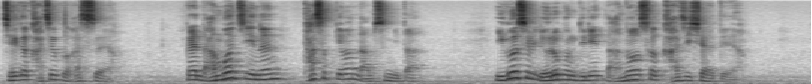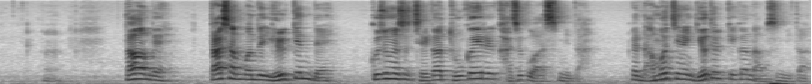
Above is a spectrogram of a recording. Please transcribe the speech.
제가 가져가 갔어요. 그럼 나머지는 5개만 남습니다. 이것을 여러분들이 나눠서 가지셔야 돼요. 어, 다음에 다시 한 번 더 10개인데 그 중에서 제가 두 개를 가지고 왔습니다. 나머지는 8개가 남습니다.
